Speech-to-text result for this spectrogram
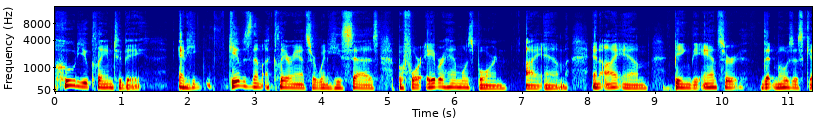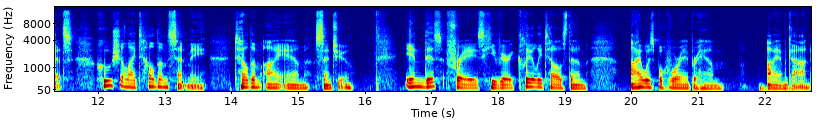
who do you claim to be? And he gives them a clear answer when he says, Before Abraham was born, I am. And I am being the answer that Moses gets. Who shall I tell them sent me? Tell them I am sent you. In this phrase, he very clearly tells them, I was before Abraham, I am God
